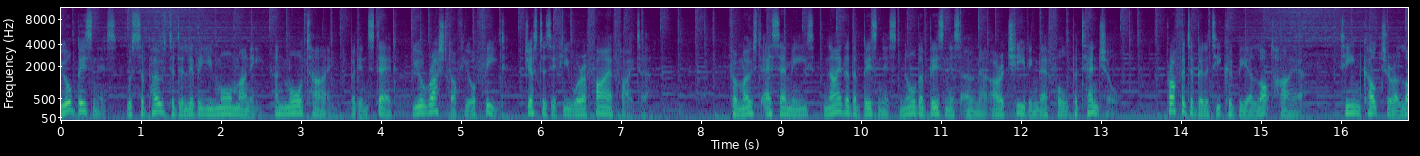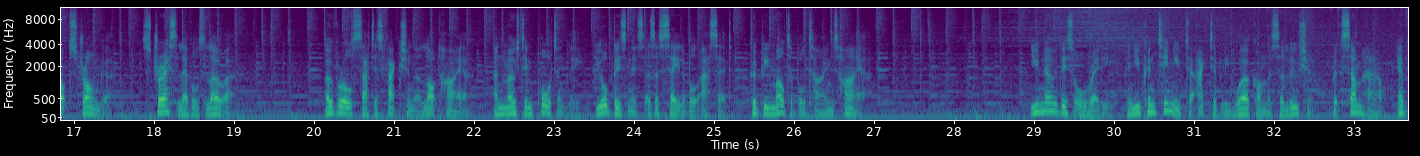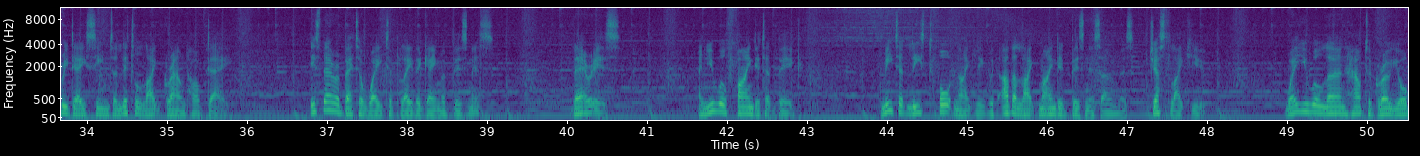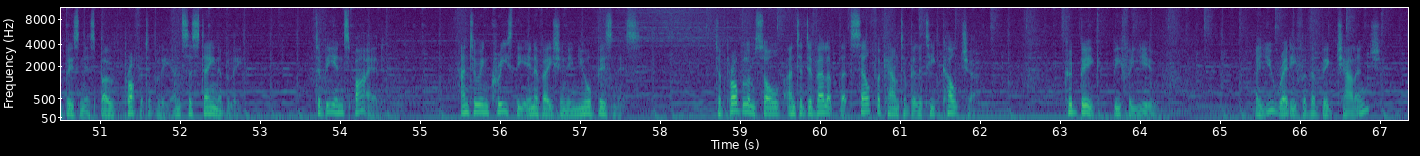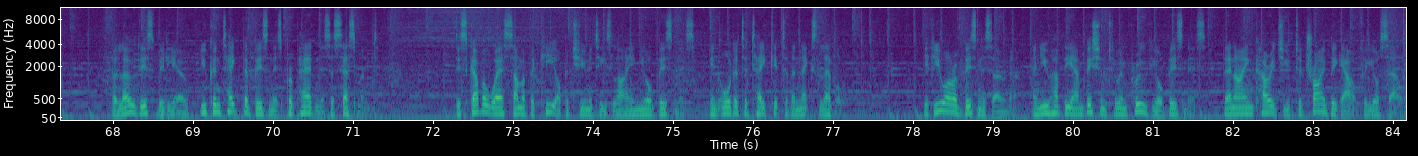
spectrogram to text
Your business was supposed to deliver you more money and more time, but instead, you're rushed off your feet, just as if you were a firefighter. For most SMEs, neither the business nor the business owner are achieving their full potential. Profitability could be a lot higher, team culture a lot stronger, stress levels lower, overall satisfaction a lot higher, and most importantly, your business as a saleable asset could be multiple times higher. You know this already, and you continue to actively work on the solution, but somehow, every day seems a little like Groundhog Day. Is there a better way to play the game of business? There is. And you will find it at Big. Meet at least fortnightly with other like-minded business owners, just like you. Where you will learn how to grow your business both profitably and sustainably. To be inspired. And to increase the innovation in your business. To problem solve and to develop that self-accountability culture. Could big be for you? Are you ready for the big challenge? Below this video, you can take the business preparedness assessment. Discover where some of the key opportunities lie in your business, in order to take it to the next level. If you are a business owner, and you have the ambition to improve your business, then I encourage you to try Big out for yourself.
